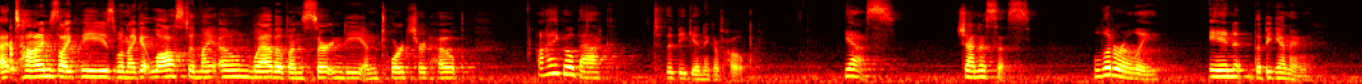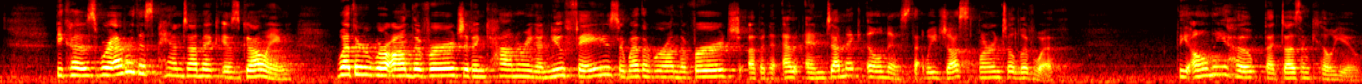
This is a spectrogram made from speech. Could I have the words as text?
At times like these, when I get lost in my own web of uncertainty and tortured hope, I go back to the beginning of hope. Yes, Genesis, literally in the beginning. Because wherever this pandemic is going, whether we're on the verge of encountering a new phase or whether we're on the verge of an endemic illness that we just learned to live with, the only hope that doesn't kill you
